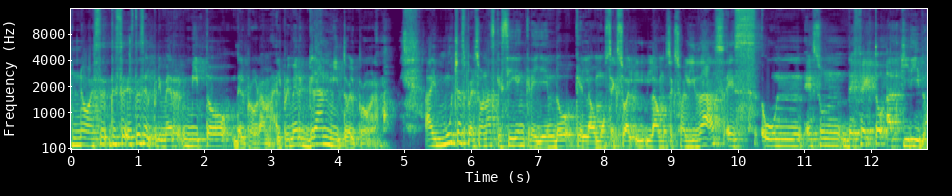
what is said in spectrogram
No, este, este, este, es el primer mito del programa, el primer gran mito del programa. Hay muchas personas que siguen creyendo que la, homosexual, la homosexualidad es un, defecto adquirido.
